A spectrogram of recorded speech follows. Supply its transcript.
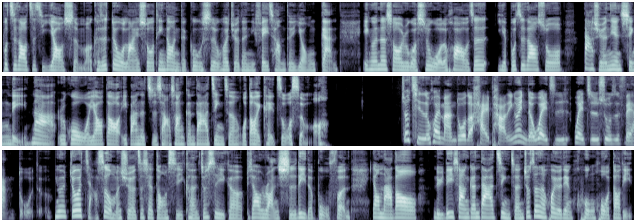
不知道自己要什么，可是对我来说，听到你的故事，我会觉得你非常的勇敢。因为那时候如果是我的话，我这也不知道说大学念心理，那如果我要到一般的职场上跟大家竞争，我到底可以做什么？就其实会蛮多的害怕的，因为你的未知未知数是非常多的。因为就会假设我们学的这些东西，可能就是一个比较软实力的部分，要拿到履历上跟大家竞争，就真的会有点困惑，到底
